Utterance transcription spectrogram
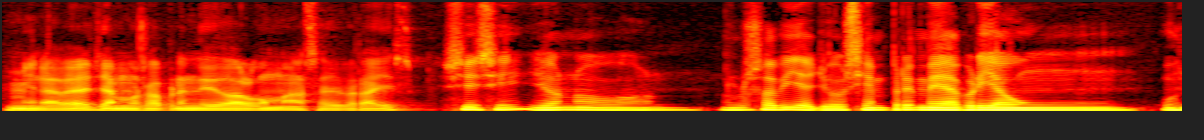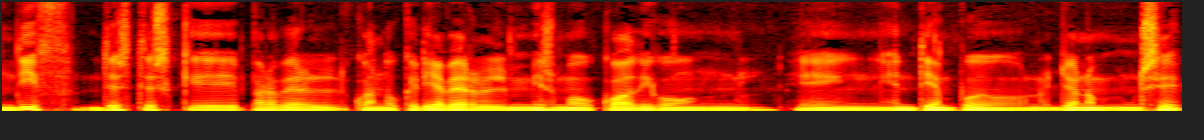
Mira, a ver, ya hemos aprendido algo más, ¿eh, Bryce? Sí, sí, yo no, no lo sabía. Yo siempre me abría un, un div de estos que para ver, el- cuando quería ver el mismo código en, en- en tiempo, yo no sé,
